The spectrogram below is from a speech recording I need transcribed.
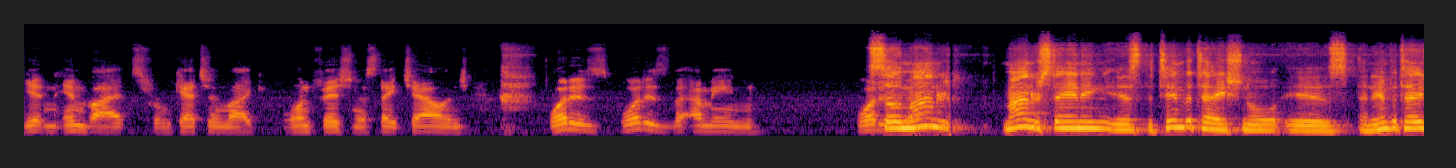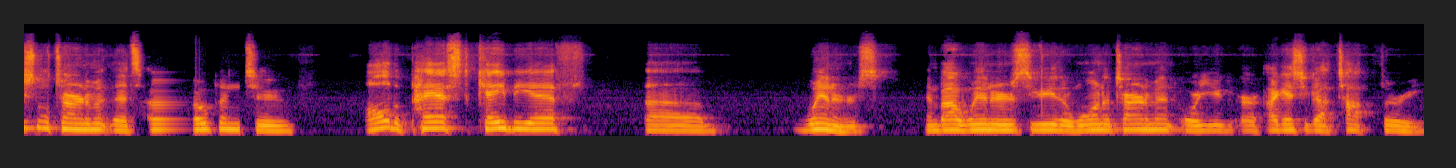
getting invites from catching like one fish in a state challenge. What is what is the? I mean, what is so my under, my understanding is the Invitational is an invitational tournament that's open to all the past KBF uh, winners, and by winners you either won a tournament or you, or I guess you got top three.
